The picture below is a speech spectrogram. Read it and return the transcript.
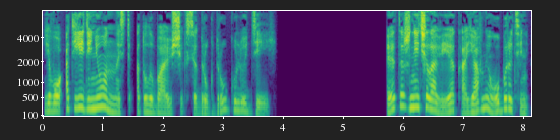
его отъединенность от улыбающихся друг другу людей. Это ж не человек, а явный оборотень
